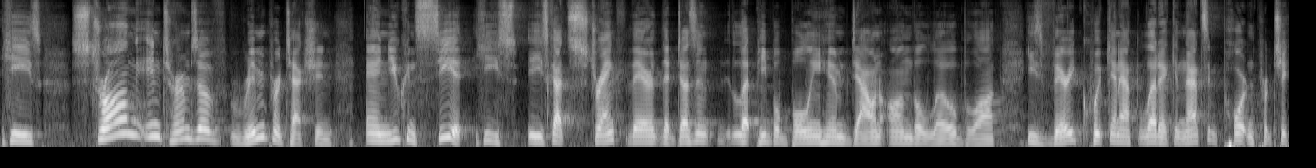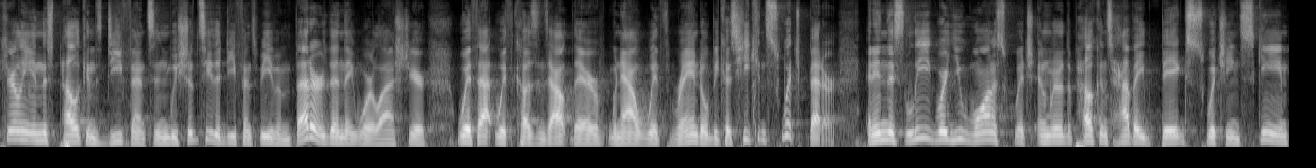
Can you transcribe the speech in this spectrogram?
He's strong in terms of rim protection and you can see it. He's he's got strength there that doesn't let people bully him down on the low block. He's very quick and athletic and that's important particularly in this Pelicans defense. And we should see the defense be even better than they were last year with that with Cousins out there now with Randle because he can switch better. And in this league where you want to switch and where the Pelicans have a big switching scheme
